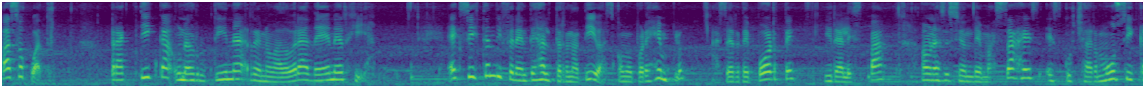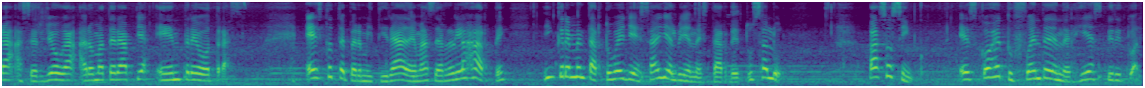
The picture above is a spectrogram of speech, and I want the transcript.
Paso 4. Practica una rutina renovadora de energía. Existen diferentes alternativas, como por ejemplo hacer deporte, ir al spa, a una sesión de masajes, escuchar música, hacer yoga, aromaterapia, entre otras. Esto te permitirá, además de relajarte, incrementar tu belleza y el bienestar de tu salud. Paso 5. Escoge tu fuente de energía espiritual.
